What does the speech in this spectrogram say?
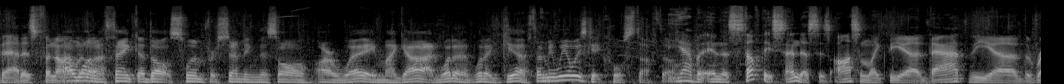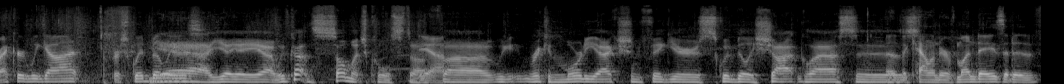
That is phenomenal. I want to thank Adult Swim for sending this all our way. My God, what a what a gift! I mean, we always get cool stuff though. Yeah, but and the stuff they send us is awesome. Like the uh, that the uh, the record we got for Squidbillies. Yeah, yeah, yeah, yeah. We've gotten so much cool stuff. Yeah. Uh, we Rick and Morty action figures, Squidbilly shot glasses. Uh, the calendar of Mondays that have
